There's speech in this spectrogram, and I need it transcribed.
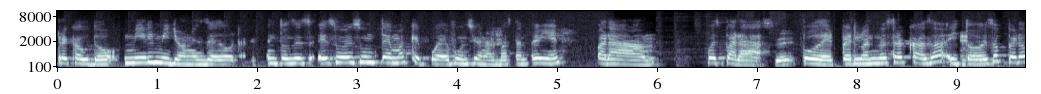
recaudó mil millones de dólares. Entonces, eso es un tema que puede funcionar bastante bien para pues para poder verlo en nuestra casa y todo eso, pero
